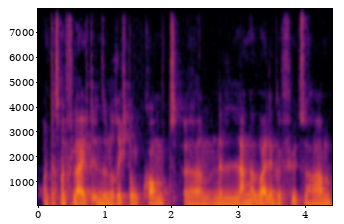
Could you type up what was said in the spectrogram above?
Und dass man vielleicht in so eine Richtung kommt, ähm, eine Langeweile-Gefühl zu haben.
